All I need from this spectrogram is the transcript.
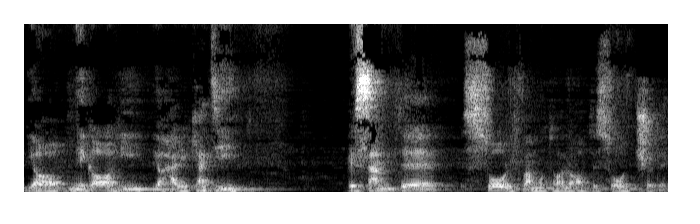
یا نگاهی یا حرکتی به سمت صلح و مطالعات صلح شده.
